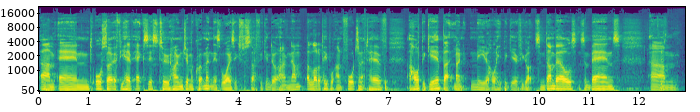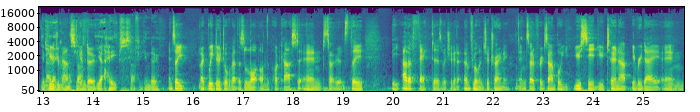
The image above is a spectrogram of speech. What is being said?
Um, and also, if you have access to home gym equipment, there's always extra stuff you can do at home. Now, a lot of people aren't fortunate to have a whole heap of gear, but you don't need a whole heap of gear. If you've got some dumbbells and some bands, um, you know, Huge that kind of amounts you can do. Yeah, heaps of stuff you can do. And so, you, like we do talk about this a lot on the podcast, and so it's the the other factors which are going to influence your training. And so, for example, you, you said you turn up every day and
